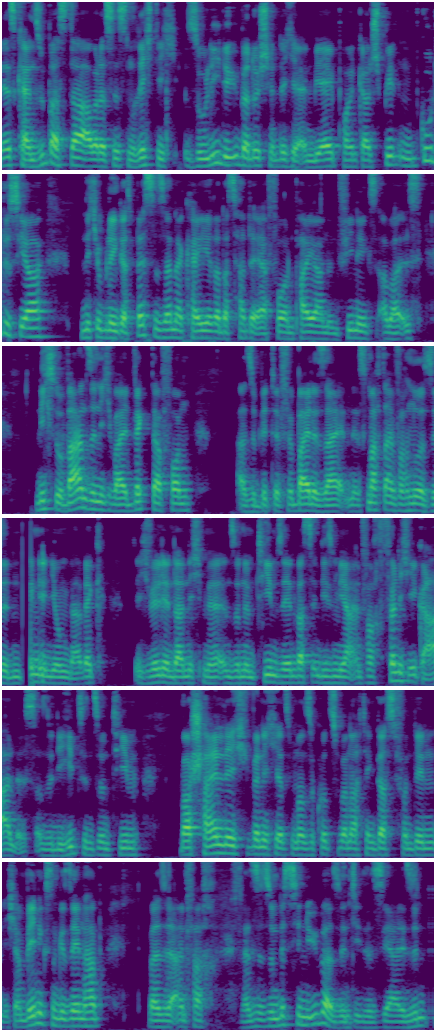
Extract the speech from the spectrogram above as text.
der ist kein Superstar, aber das ist ein richtig solide, überdurchschnittlicher NBA-Point Guard. Spielt ein gutes Jahr, nicht unbedingt das Beste seiner Karriere, das hatte er vor ein paar Jahren in Phoenix, aber ist nicht so wahnsinnig weit weg davon. Also bitte für beide Seiten. Es macht einfach nur Sinn, bring den Jungen da weg. Ich will den da nicht mehr in so einem Team sehen, was in diesem Jahr einfach völlig egal ist. Also die Heat sind so ein Team, wahrscheinlich, wenn ich jetzt mal so kurz drüber nachdenke, das von denen ich am wenigsten gesehen habe, weil sie einfach, weil sie so ein bisschen über sind dieses Jahr. Die sind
